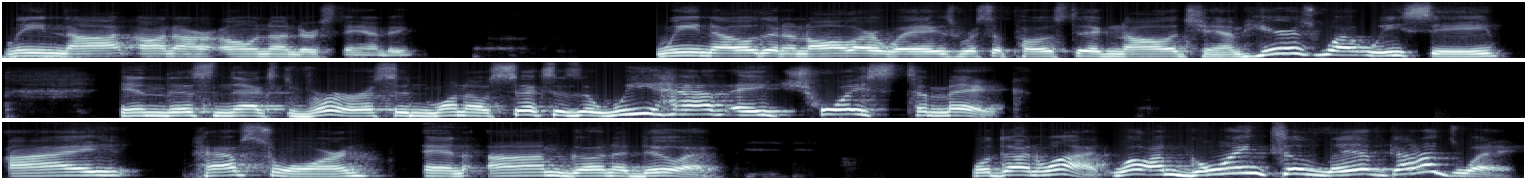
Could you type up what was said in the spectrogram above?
lean not on our own understanding we know that in all our ways we're supposed to acknowledge him. Here's what we see in this next verse in 106 is that we have a choice to make. I have sworn and I'm going to do it. Well, done what? Well, I'm going to live God's way.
